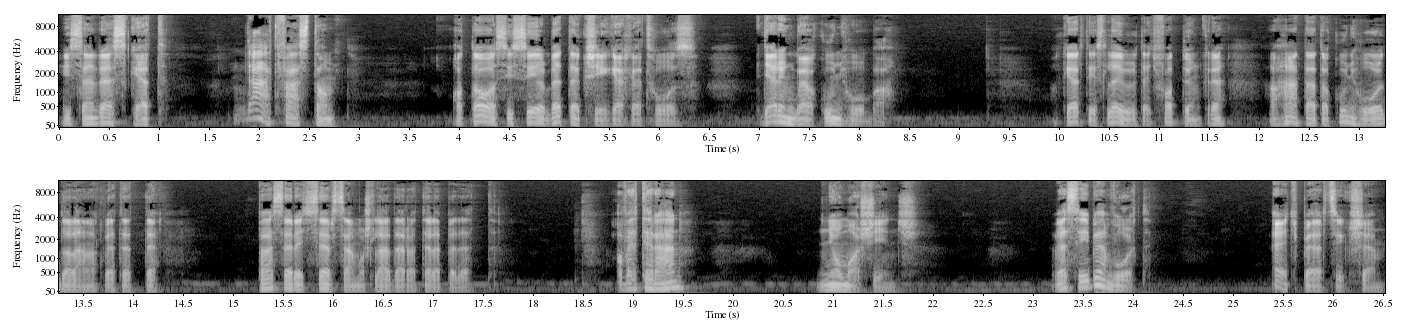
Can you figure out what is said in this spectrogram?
Hiszen reszket. De átfáztam. A tavaszi szél betegségeket hoz. Gyerünk be a kunyhóba. A kertész leült egy fatönkre, a hátát a kunyhó oldalának vetette. Pászer egy szerszámos ládára telepedett. A veterán? Nyoma sincs. Veszélyben volt? Egy percig sem.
